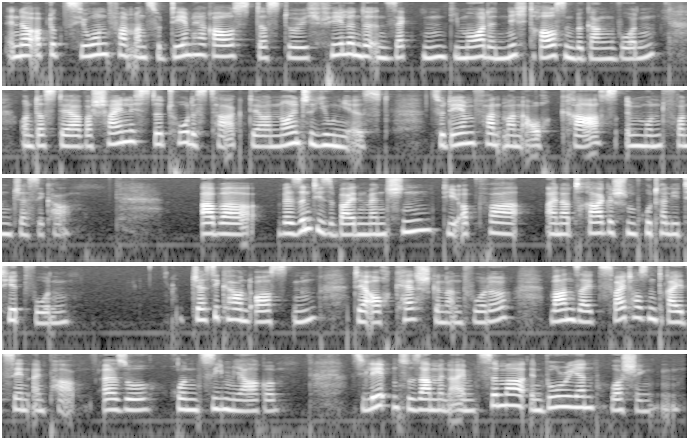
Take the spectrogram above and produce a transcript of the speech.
In der Obduktion fand man zudem heraus, dass durch fehlende Insekten die Morde nicht draußen begangen wurden und dass der wahrscheinlichste Todestag der 9. Juni ist, Zudem fand man auch Gras im Mund von Jessica. Aber wer sind diese beiden Menschen, die Opfer einer tragischen Brutalität wurden? Jessica und Austin, der auch Cash genannt wurde, waren seit 2013 ein Paar, also rund sieben Jahre. Sie lebten zusammen in einem Zimmer in Burien, Washington.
